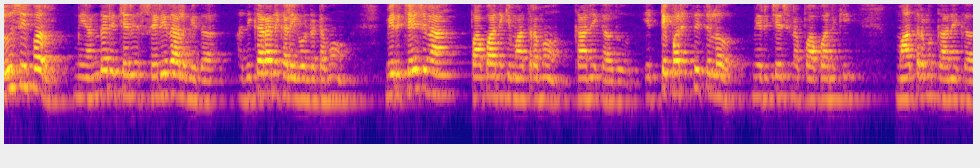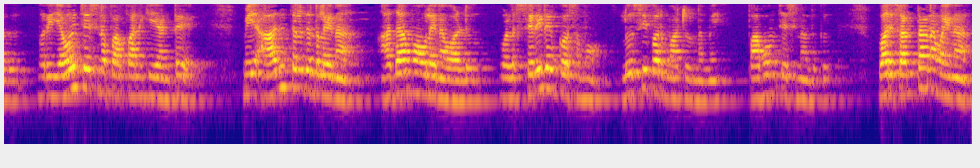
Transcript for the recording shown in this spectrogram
లూసిఫర్ మీ అందరి చరి శరీరాల మీద అధికారాన్ని కలిగి ఉండటము మీరు చేసిన పాపానికి మాత్రము కానే కాదు. ఎట్టి పరిస్థితుల్లో మీరు చేసిన పాపానికి మాత్రము కానే కాదు. మరి ఎవరు చేసిన పాపానికి అంటే మీ ఆది తల్లిదండ్రులైన అదామావులైన వాళ్ళు వాళ్ళ శరీరం కోసము లూసిఫర్ మాటలు నమ్మి పాపం చేసినందుకు వారి సంతానమైన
